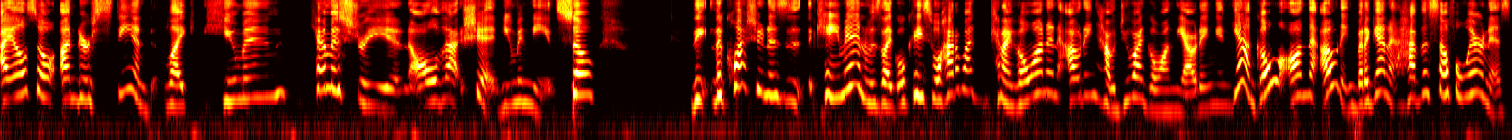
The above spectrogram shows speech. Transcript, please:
I also understand like human chemistry and all of that shit, human needs. So the the question is uh, came in was like, okay, so how do I can I go on an outing? How do I go on the outing? And yeah, go on the outing, but again, have the self awareness.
